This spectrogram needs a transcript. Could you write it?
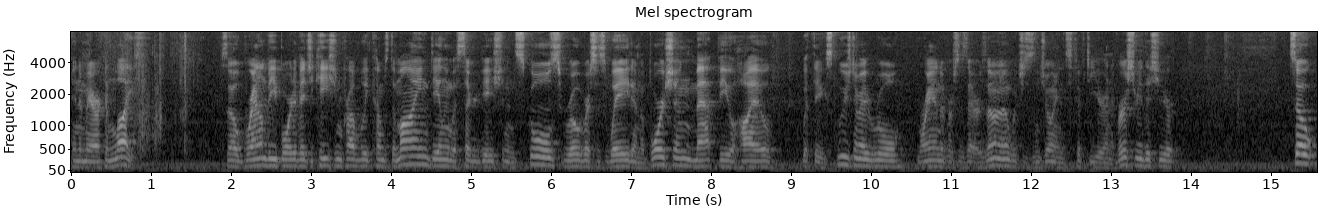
in American life. So Brown v. Board of Education probably comes to mind, dealing with segregation in schools, Roe versus Wade and abortion, Mapp v. Ohio with the exclusionary rule, Miranda versus Arizona, which is enjoying its 50-year anniversary this year. So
